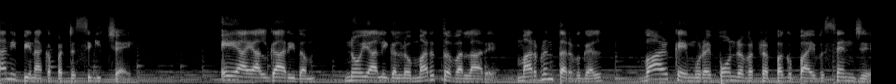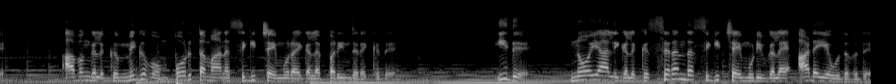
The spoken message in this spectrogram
தனிப்பினாக்கப்பட்ட சிகிச்சை. ஏஐ அல்காரிதம் நோயாளிகளோட மருத்துவ வரலாறு மர்மன் தரவுகள் வாழ்க்கை முறை போன்றவற்றை பகுப்பாய்வு செஞ்சு அவங்களுக்கு மிகவும் பொருத்தமான சிகிச்சை முறைகளை பரிந்துரைக்குது. இது நோயாளிகளுக்கு சிறந்த சிகிச்சை முடிவுகளை அடைய உதவுது.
